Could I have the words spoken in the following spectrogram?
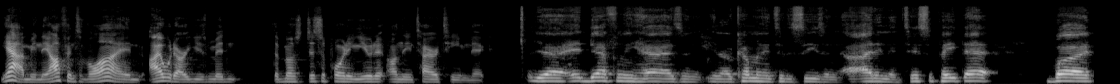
yeah, I mean the offensive line, I would argue is mid the most disappointing unit on the entire team, Nick. Yeah, it definitely has. And, you know, coming into the season, I didn't anticipate that. But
